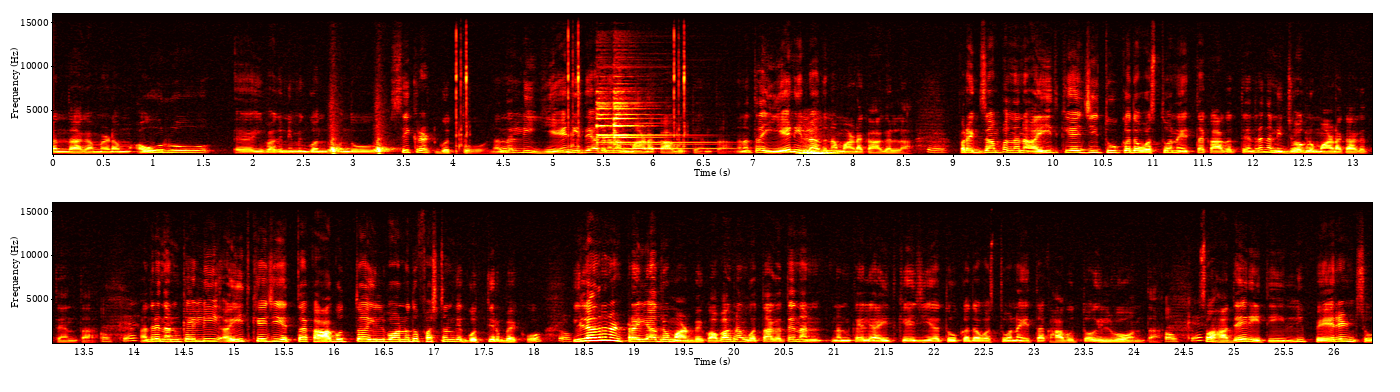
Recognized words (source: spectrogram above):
ಬಂದಾಗ ಮೇಡಮ್ ಅವರು ಇವಾಗ ನಿಮಗೆ ಒಂದು ಸೀಕ್ರೆಟ್ ಗೊತ್ತು. ನನ್ನಲ್ಲಿ ಏನಿದೆ ಅದನ್ನು ನಾನು ಮಾಡೋಕ್ಕಾಗುತ್ತೆ ಅಂತ. ನನ್ನ ಹತ್ರ ಏನಿಲ್ಲ ಅದನ್ನು ಮಾಡೋಕ್ಕಾಗಲ್ಲ. ಫಾರ್ ಎಕ್ಸಾಂಪಲ್ ನಾನು ಐದು ಕೆ ಜಿ ತೂಕದ ವಸ್ತುವನ್ನು ಎತ್ತಕ್ಕಾಗುತ್ತೆ ಅಂದರೆ ನಾನು ನಿಜವಾಗ್ಲೂ ಮಾಡೋಕ್ಕಾಗತ್ತೆ ಅಂತ. ಅಂದರೆ ನನ್ನ ಕೈಲಿ ಐದು ಕೆ ಜಿ ಎತ್ತಕ್ಕಾಗುತ್ತಾ ಇಲ್ವೋ ಅನ್ನೋದು ಫಸ್ಟ್ ನನಗೆ ಗೊತ್ತಿರಬೇಕು. ಇಲ್ಲಾಂದರೆ ನಾನು ಟ್ರೈ ಆದರೂ ಮಾಡಬೇಕು. ಅವಾಗ ನಂಗೆ ಗೊತ್ತಾಗುತ್ತೆ ನನ್ನ ನನ್ನ ಕೈಲಿ ಐದು ಕೆ ಜಿಯ ತೂಕದ ವಸ್ತುವನ್ನು ಎತ್ತಕ್ಕಾಗುತ್ತೋ ಇಲ್ವೋ ಅಂತ. ಸೊ ಅದೇ ರೀತಿ ಇಲ್ಲಿ ಪೇರೆಂಟ್ಸು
